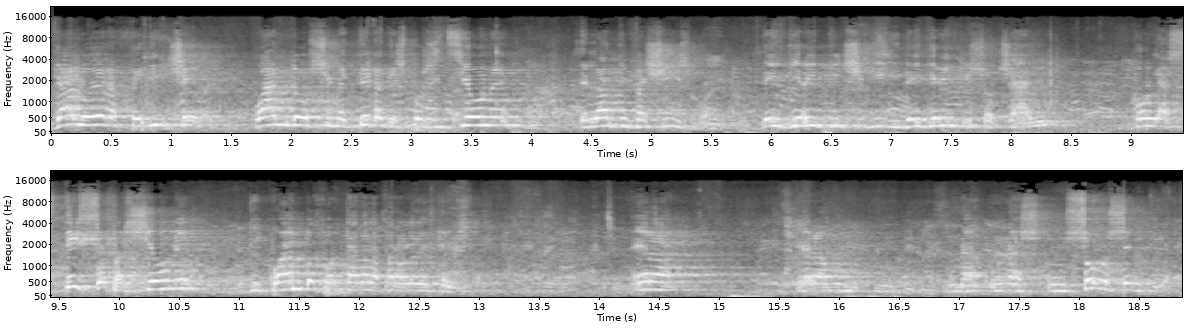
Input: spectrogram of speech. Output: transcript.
Gallo era felice quando si metteva a disposizione dell'antifascismo, dei diritti civili, dei diritti sociali, con la stessa passione di quando portava la parola del Cristo. Era, era un, una, una, un solo sentire.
